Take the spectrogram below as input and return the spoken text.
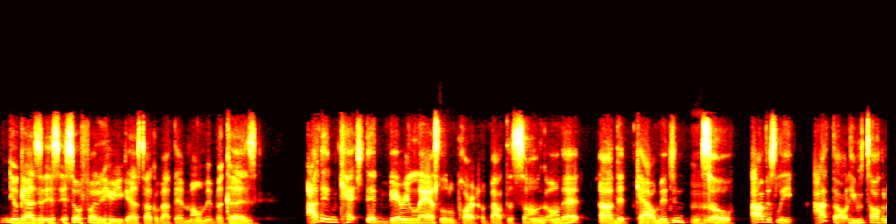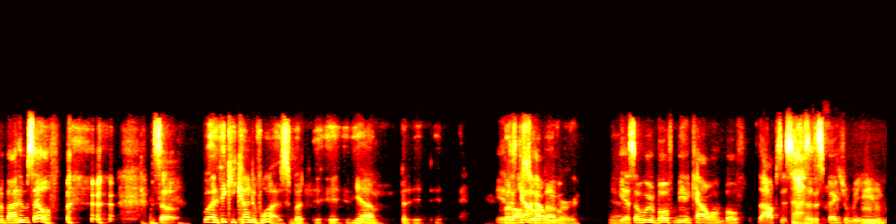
you know, guys, it's it's so funny to hear you guys talk about that moment because I didn't catch that very last little part about the song on that uh, that Cal mentioned. So obviously, I thought he was talking about himself. so Well, I think he kind of was, but it, it, yeah, but it, it, yeah, but also kinda we about were- her. Yeah. Yeah. so we were both me and Cal on both the opposite sides of the spectrum, and you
